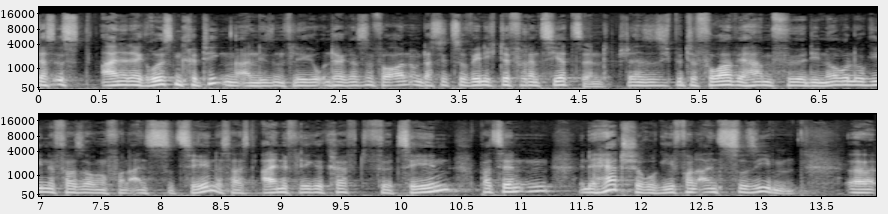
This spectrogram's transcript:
Das ist eine der größten Kritiken an diesen Pflegeuntergrenzenverordnungen, dass sie zu wenig differenziert sind. Stellen Sie sich bitte vor, wir haben für die Neurologie eine Versorgung von 1 zu 10, das heißt eine Pflegekraft für 10 Patienten, in der Herzchirurgie von 1 zu 7. Äh,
